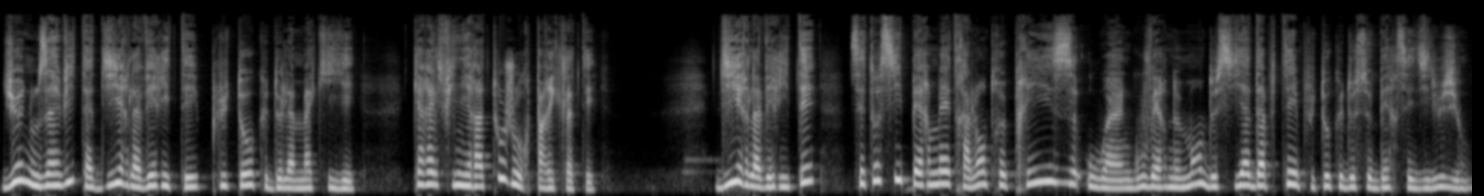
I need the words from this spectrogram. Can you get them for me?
Dieu nous invite à dire la vérité plutôt que de la maquiller, car elle finira toujours par éclater. Dire la vérité, c'est aussi permettre à l'entreprise ou à un gouvernement de s'y adapter plutôt que de se bercer d'illusions.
